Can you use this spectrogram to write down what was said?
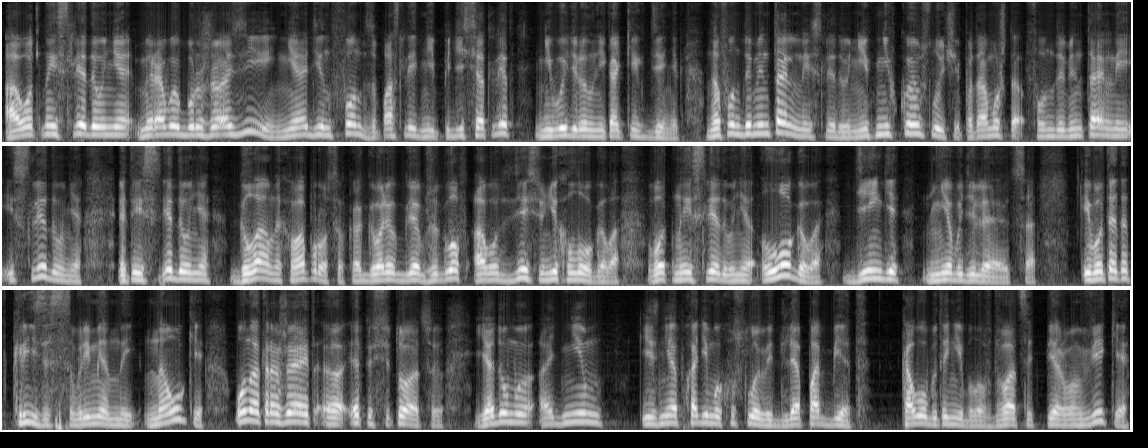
А вот на исследование мировой буржуазии ни один фонд за последние 50 лет не выделил никаких денег. На фундаментальные исследования ни, в коем случае, потому что фундаментальные исследования – это исследование главных вопросов. Как говорил Глеб Жиглов, а вот здесь у них логово. Вот на исследование логово деньги не выделяются. И вот этот кризис современной науки, он отражает э, эту ситуацию. Я думаю, одним из необходимых условий для побед кого бы то ни было в 21 веке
